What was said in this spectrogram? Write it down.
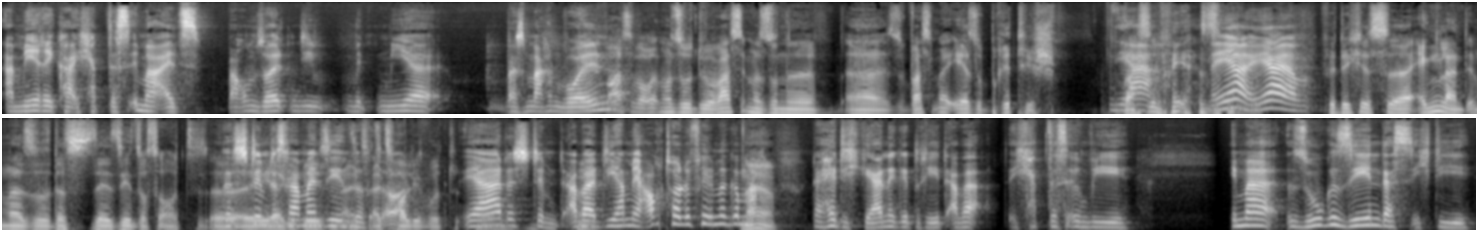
Amerika. Ich habe das immer als, warum sollten die mit mir was machen wollen? Du warst aber auch immer so, du warst immer so eine, äh, du warst immer eher so britisch. Ja, so, naja, ja, Für dich ist äh, England immer so das der Sehnsuchtsort. Äh, Das stimmt, das war mein Sehnsuchtsort. Als, als Hollywood. Ja, das stimmt. Aber die haben ja auch tolle Filme gemacht. Naja. Da hätte ich gerne gedreht. Aber ich habe das irgendwie immer so gesehen, dass ich die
